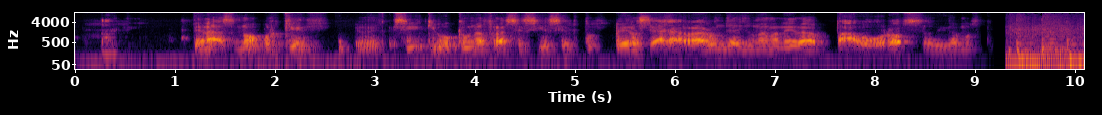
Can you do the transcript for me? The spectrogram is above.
tenaz, ¿no? Porque eh, sí equivoqué una frase, sí es cierto, pero se agarraron de ahí de una manera pavorosa, digamos.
